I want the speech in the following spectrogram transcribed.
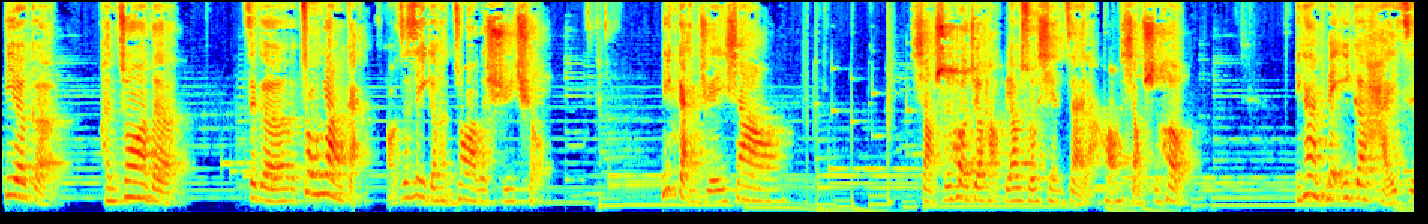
第二个。很重要的这个重要感，哦，这是一个很重要的需求。你感觉一下哦，小时候就好，不要说现在了哈。小时候，你看每一个孩子，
